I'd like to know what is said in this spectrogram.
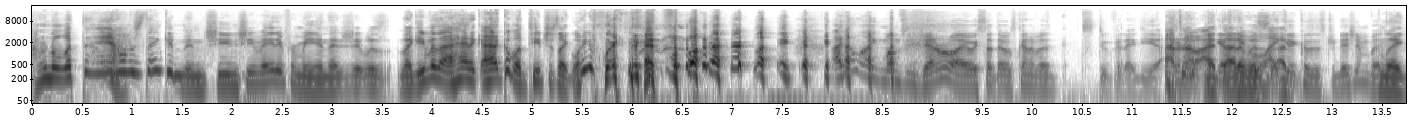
I don't know what the hell Yeah. I was thinking, and she and she made it for me, and that shit was like even though I had a, I had a couple of teachers like, "What are you wearing that for?" like, I don't like mums in general. I always thought that was kind of a stupid idea. I don't know. I, I guess thought it was- like I- it because it's tradition, but like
